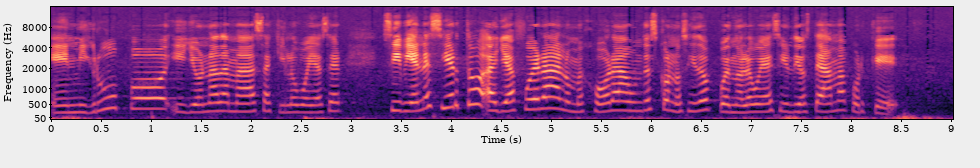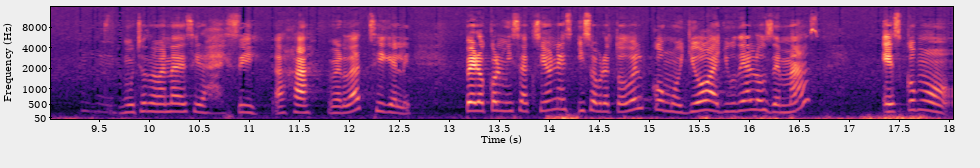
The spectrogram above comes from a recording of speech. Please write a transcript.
en mi grupo y yo nada más aquí lo voy a hacer. Si bien es cierto, allá afuera a lo mejor a un desconocido, pues no le voy a decir Dios te ama porque muchos me van a decir, ay, sí, ajá, ¿verdad? Síguele. Pero con mis acciones y sobre todo el como yo ayude a los demás, es como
